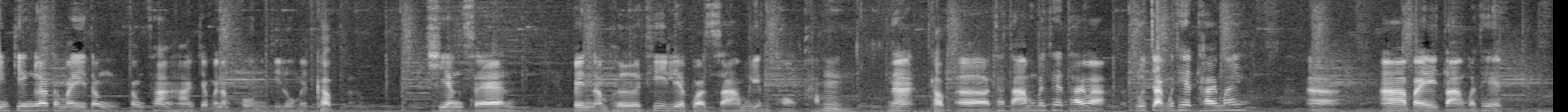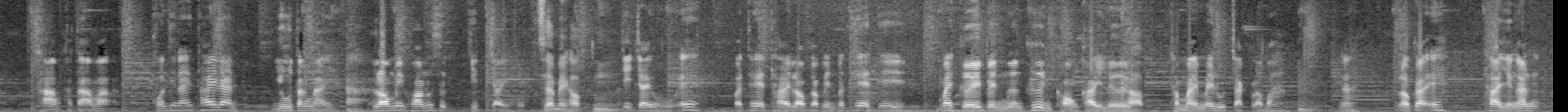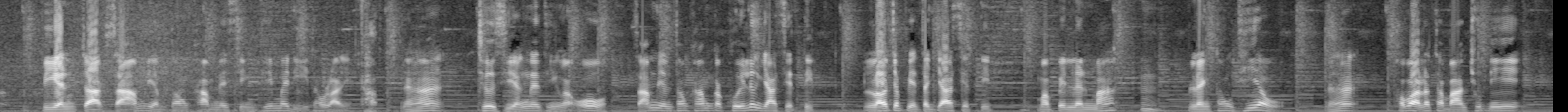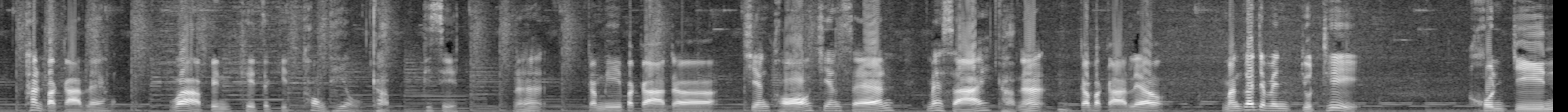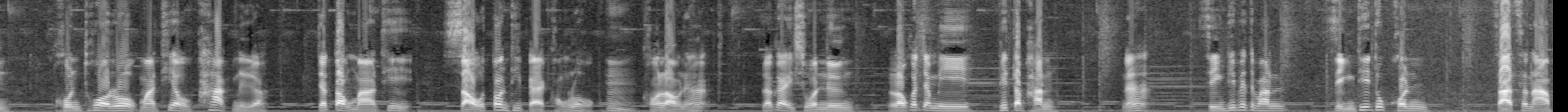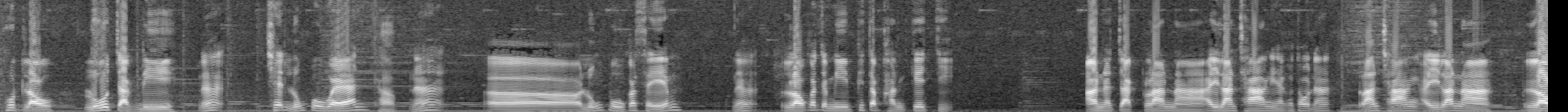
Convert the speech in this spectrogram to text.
จริง ๆ แล้วทำไมต้องต้องสร้างห่างจากแม่น้ำโขงหนึ่งกิโลเมตร ครับ เชียงแสนเป็นอำเภอที่เรียกว่าสามเหลี่ยมทองคอืมำนะครับ เอ่อถ้าถามประเทศไทยว่า รู้จักประเทศไทยไหมอ่าอาไปต่างประเทศ ถามเขาถามว่า คนที่ไหนไทยแลนด์อยู่ตั้งไหน อ่า เรามีความรู้สึกจิตใจหด ใช่ไหมครับ อืม จิตใจโหดเอ๊ะ ประเทศไทยเราก็เป็นประเทศที่ไม่เคยเป็นเมืองขึ้นของใครเลยครับ ทำไมไม่รู้จักเราบ้างอืม นะ เราก็เอ๊ะถ้าอย่างนั้นเปลี่ยนจากสามเหลี่ยมทองคำในสิ่งที่ไม่ดีเท่าไหร่ครับนะฮะชื่อเสียงในถึงว่าโอ้สามเหลี่ยมทองคำก็คุยเรื่องยาเสพติด เราจะเปลี่ยนจากยาเสพติดมาเป็นแลนด์มาร์คอืมแหล่งท่องเที่ยวนะฮะเพราะว่ารัฐบาลชุดนี้ท่านประกาศแล้วว่าเป็นเขตเศรษฐกิจท่องเที่ยวครับพิเศษนะฮะก็มีประกาศเอ่อเชียงของเชียงแสน แม่สายครับนะฮะอืมก็ประกาศแล้ว มันก็จะเป็นจุดที่คนจีน คนทั่วโลกมาเที่ยวภาคเหนือ จะต้องมาที่เสาต้นที่ 8 ของโลกอืมของเรานะฮะแล้วก็อีกส่วนหนึ่งเราก็จะมีพิพิธภัณฑ์นะสิ่งที่พิพิธภัณฑ์สิ่งที่ทุกคนศาสนาพุทธเรารู้จักดีนะเช่นหลวงปู่แหวนครับนะเอ่อหลวงปู่เกษมนะเราก็จะมีพิพิธภัณฑ์เกจิ อาณาจักรล้านนาไอ้ล้านช้างเนี่ยนะขอโทษนะล้านช้างไอ้ล้านนา เรา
